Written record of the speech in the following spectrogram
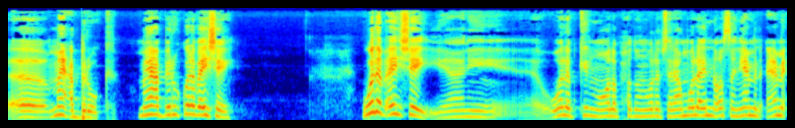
آه، ما يعبروك. ما يعبروك ولا بأي شيء. ولا بأي شيء يعني ولا بكلمة ولا بحضن ولا بسلام ولا إنه أصلا يعمل يعمل,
